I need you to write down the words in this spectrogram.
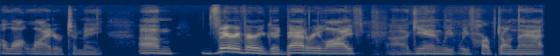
a lot lighter to me. Um, very very good battery life. Uh, again, we we've harped on that.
